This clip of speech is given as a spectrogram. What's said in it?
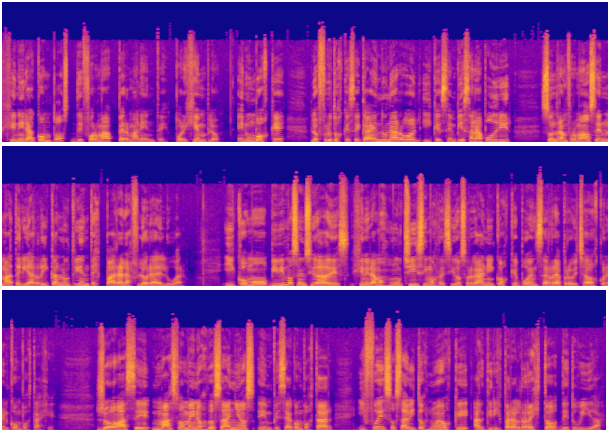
genera compost de forma permanente. Por ejemplo, en un bosque, los frutos que se caen de un árbol y que se empiezan a pudrir son transformados en materia rica en nutrientes para la flora del lugar. Y como vivimos en ciudades, generamos muchísimos residuos orgánicos que pueden ser reaprovechados con el compostaje. Yo hace más o menos dos años empecé a compostar y fue esos hábitos nuevos que adquirís para el resto de tu vida.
